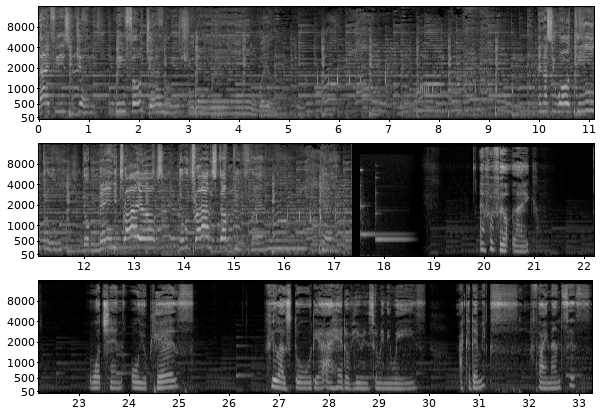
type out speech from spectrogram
Life is a journey, being for journey, you should end well. And as you're walking through, there'll be many trials. They will try to stop you, friend. Yeah. Ever felt like watching all your peers feel as though they are ahead of you in so many ways academics, finances,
